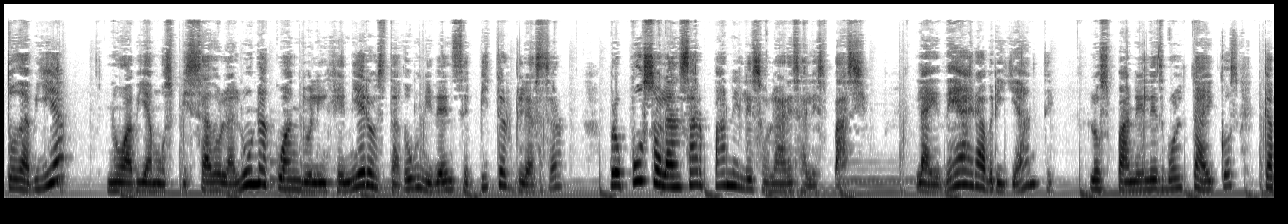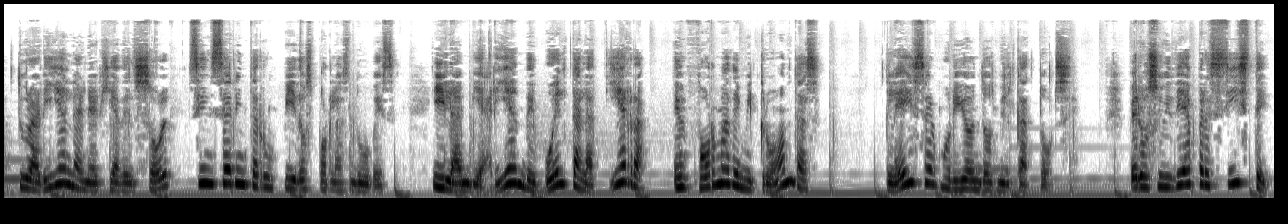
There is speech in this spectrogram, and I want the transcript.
Todavía no habíamos pisado la Luna cuando el ingeniero estadounidense Peter Glasser propuso lanzar paneles solares al espacio. La idea era brillante los paneles voltaicos capturarían la energía del Sol sin ser interrumpidos por las nubes y la enviarían de vuelta a la Tierra en forma de microondas. Glaser murió en 2014, pero su idea persiste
